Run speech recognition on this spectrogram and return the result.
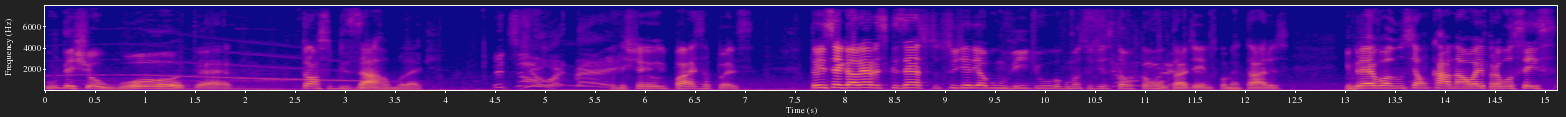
Um deixou o outro. É troço bizarro, moleque. Deixa eu em paz, rapaz. Então é isso aí, galera. Se quiser sugerir algum vídeo, alguma sugestão, fica à vontade aí nos comentários. Em breve eu vou anunciar um canal aí pra vocês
